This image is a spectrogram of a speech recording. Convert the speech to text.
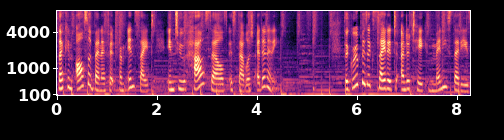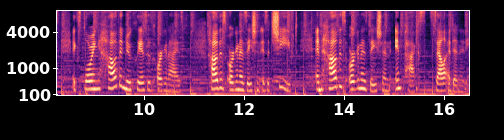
that can also benefit from insight into how cells establish identity. The group is excited to undertake many studies exploring how the nucleus is organized, how this organization is achieved, and how this organization impacts cell identity.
